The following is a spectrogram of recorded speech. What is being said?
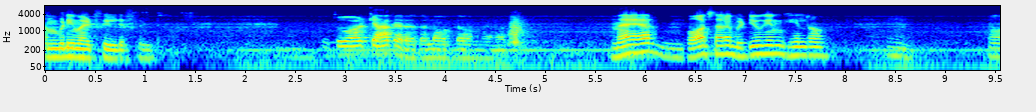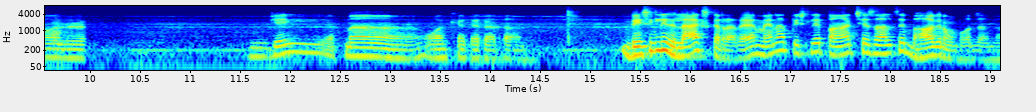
somebody might feel different. तो और क्या कर रहा था लॉकडाउन में मैं यार बहुत सारा वीडियो गेम खेल रहा हूँ। हम्म। और यही अपना और क्या कर रहा था। बेसिकली रिलैक्स कर रहा था। मैं ना पिछले पाँच छः साल से भाग रहा हूँ बहुत ज़्यादा।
